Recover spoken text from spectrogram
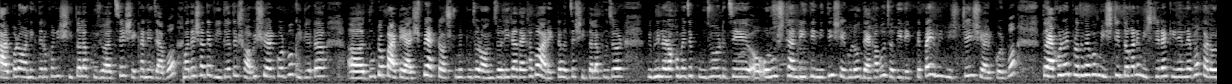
তারপরে অনেকদের ওখানে শীতলা পুজো আছে, সেখানে যাব। আমাদের সাথে ভিডিওতে সবই শেয়ার করব। ভিডিওটা দুটো পার্টে আসবে। একটা অষ্টমী পুজোর অঞ্জলিটা দেখাবো, আরেকটা হচ্ছে শীতলা পুজোর বিভিন্ন রকমের যে পুজোর যে অনুষ্ঠান রীতিনীতি সেগুলোও দেখাবো। যদি দেখতে পাই আমি নিশ্চয়ই শেয়ার করব। তো এখন আমি প্রথমে যাব মিষ্টির দোকানে। মিষ্টিটা কিনে নেব কারণ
